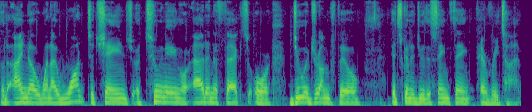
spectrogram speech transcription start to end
so that I know when I want to change a tuning or add an effect or do a drum fill, it's going to do the same thing every time.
